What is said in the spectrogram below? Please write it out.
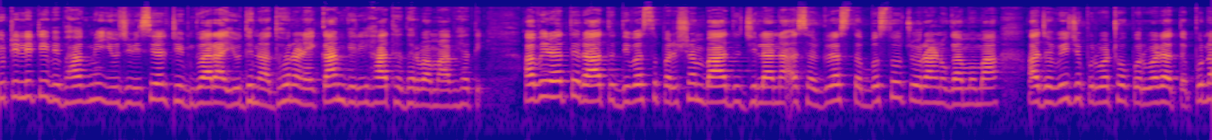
યુટિલિટી વિભાગની યુજીવીસીએલ ટીમ દ્વારા યુદ્ધના ધોરણે કામગીરી હાથ ધરવામાં આવી હતી. અવિરત રાત દિવસ પરિશ્રમ બાદ જિલ્લાના અસરગ્રસ્ત બસો ચોરાણું ગામોમાં આજે વીજ પુરવઠો પૂર્વરત પુનઃ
